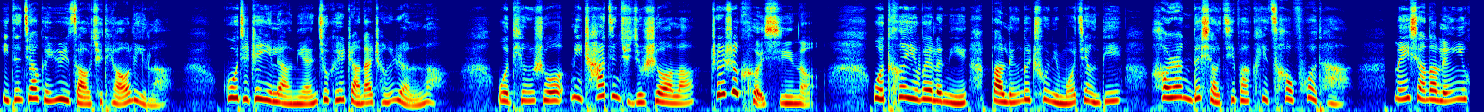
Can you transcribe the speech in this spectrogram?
已经交给玉藻去调理了，估计这一两年就可以长大成人了。我听说你插进去就射了，真是可惜呢。我特意为了你把灵的处女膜降低，好让你的小鸡巴可以操破它。没想到灵一回。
